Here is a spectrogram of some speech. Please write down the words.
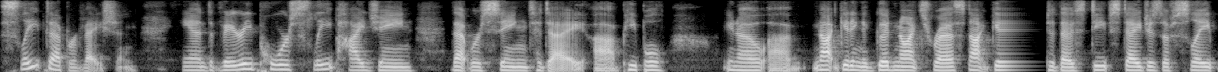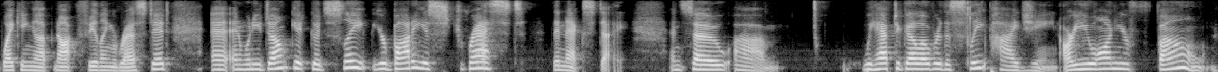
sleep deprivation and very poor sleep hygiene that we're seeing today. Uh, people, you know, uh, not getting a good night's rest, not getting to those deep stages of sleep, waking up not feeling rested. And, and, when you don't get good sleep, your body is stressed the next day. And so um, we have to go over the sleep hygiene. Are you on your phone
